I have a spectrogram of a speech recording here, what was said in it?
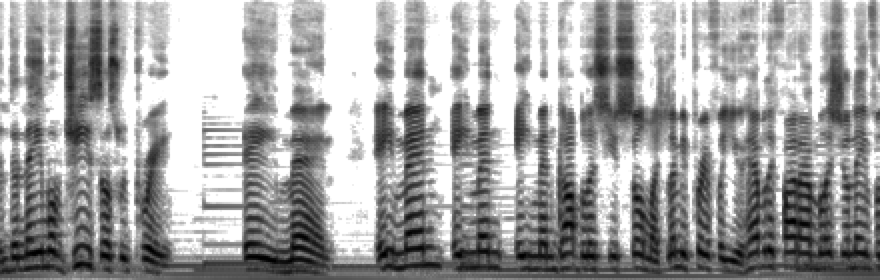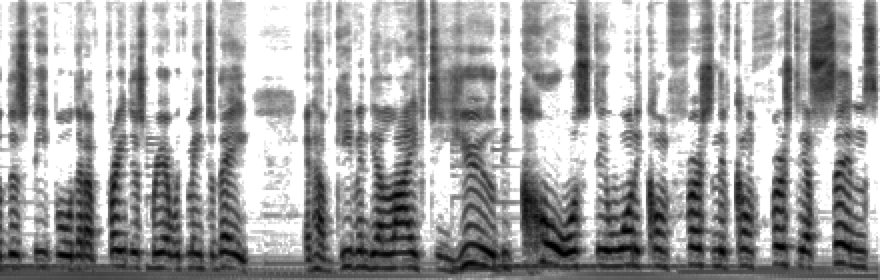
In the name of Jesus, we pray. Amen. Amen. Amen. Amen. God bless you so much. Let me pray for you. Heavenly Father, I bless your name for these people that have prayed this prayer with me today and have given their life to you because they want to confess and they've confessed their sins,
